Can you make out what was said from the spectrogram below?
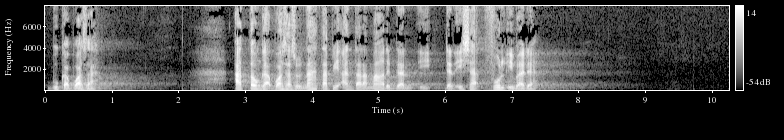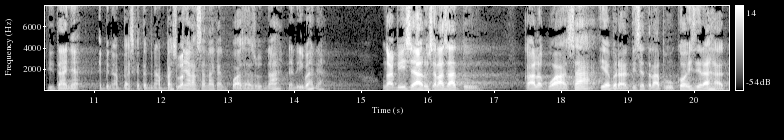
buka puasa. Atau enggak puasa sunnah tapi antara maghrib dan dan isya full ibadah. Ditanya Ibn Abbas, kata Ibn Abbas, duanya laksanakan puasa sunnah dan ibadah. Enggak bisa, harus salah satu. Kalau puasa ya berarti setelah buka istirahat.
